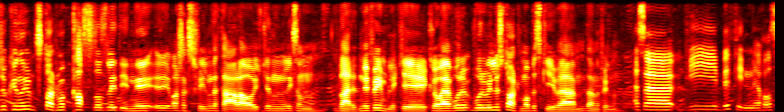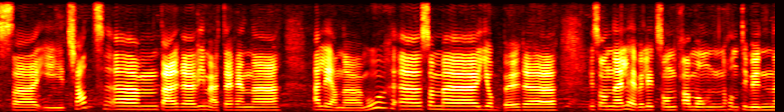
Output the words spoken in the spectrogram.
du kunne starte med å kaste oss litt inn i, i hva slags film dette er, da, og hvilken liksom, verden vi får innblikk i, Chloé. Hvor, hvor, vil du starte med å beskrive denne filmen? Altså, Vi befinner oss uh, i Tsjad, um, der uh, vi møter en uh, alenemor eh, som eh, jobber sånn, lever litt sånn fra hånd til munn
